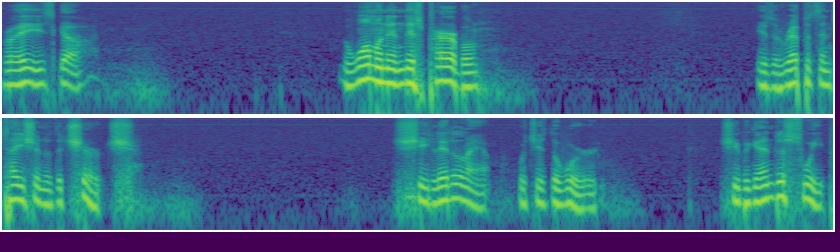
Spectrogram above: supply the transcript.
Praise God. The woman in this parable is a representation of the church. She lit a lamp, which is the word. She began to sweep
